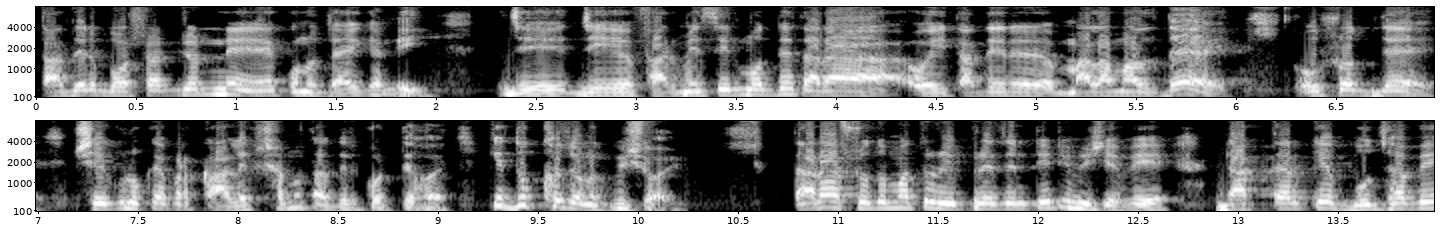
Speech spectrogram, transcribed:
তাদের বসার জন্য কোনো জায়গা নেই। যে যে ফার্মেসির মধ্যে তারা ওই তাদের মালামাল দেয়, ঔষধ দেয়, সেগুলোকে আবার কালেকশনও তাদের করতে হয়। কি দুঃখজনক বিষয়। তারা শুধুমাত্র রিপ্রেজেন্টেটিভ হিসেবে ডাক্তারকে বোঝাবে,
